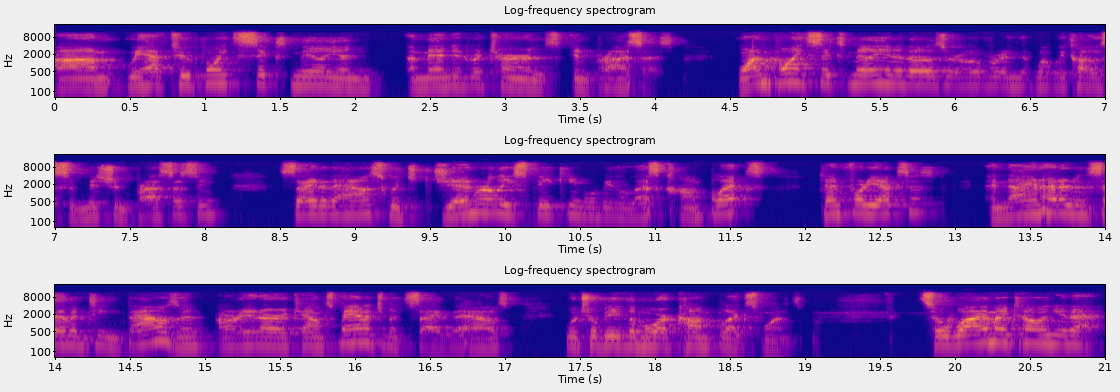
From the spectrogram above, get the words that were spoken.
um, we have 2.6 million amended returns in process. 1.6 million of those are over in what we call the submission processing side of the house, which generally speaking will be the less complex 1040Xs, and 917,000 are in our accounts management side of the house, which will be the more complex ones. So why am I telling you that?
